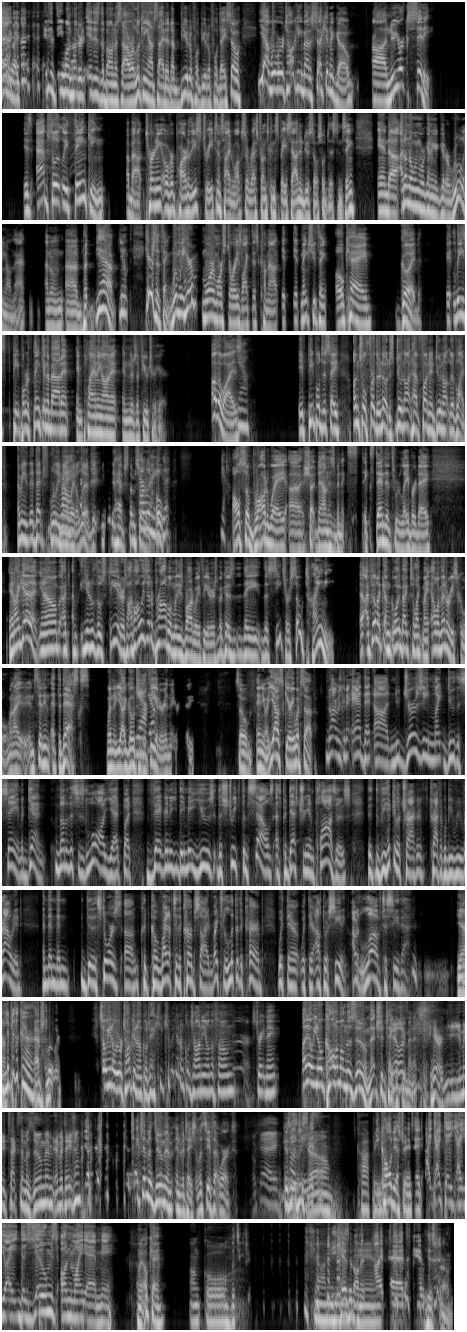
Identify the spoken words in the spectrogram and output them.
Anyway, it is Z100. It is the bonus hour. Looking outside at a beautiful, beautiful day. So, yeah, what we were talking about a second ago, uh, New York City is absolutely thinking about turning over part of these streets and sidewalks so restaurants can space out and do social distancing. And uh, I don't know when we're going to get a ruling on that. I don't, uh, but yeah, you know, here's the thing. When we hear more and more stories like this come out, it, it makes you think, okay, good. At least people are thinking about it and planning on it, and there's a future here. Otherwise, Yeah. if people just say, until further notice, do not have fun and do not live life. I mean, that, that's really no way to live. You need to have some sort of hope. Yeah. Also, Broadway uh, shutdown has been ex- extended through Labor Day. And I get it, you know, I, I- you know, those theaters, I've always had a problem with these Broadway theaters because they, the seats are so tiny. I feel like I'm going back to like my elementary school when I, and sitting at the desks when I go to Yeah. the theater in New York City. So anyway, yeah, Scary, what's up? No, I was going to add that uh, New Jersey might do the same. Again, none of this is law yet, but they're going to they may use the streets themselves as pedestrian plazas. The, the vehicular traffic traffic would be rerouted, and then then the stores uh, could go right up to the curbside, right to the lip of the curb with their with their outdoor seating. I would love to see that. Yeah. Lip of the curve. Absolutely. So, you know, we were talking to Uncle Jack. Can, can we get Uncle Johnny on the phone? Straight Nate? I know, you know, call him on the Zoom. That should take Yeah, a few minutes. Here, you you may text him a Zoom invitation? Yeah, text, text him a Zoom invitation. Let's see if that works. Okay. Because he, he, said- Go. Copy. he called yesterday and said, I got the, I, I, the Zooms on my uh, me. I went, okay. Uncle Let's see. If Johnny. he has it on his and- iPad and his phone.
